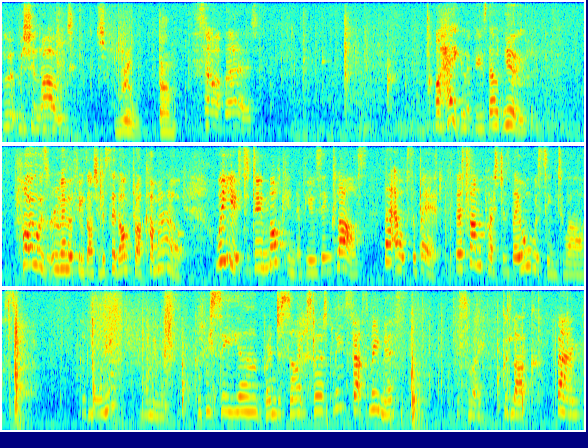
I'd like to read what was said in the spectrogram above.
We were at Mission Road. It's real dumb. So I've heard. I hate interviews, don't you? I always remember things I should have said after I come out. We used to do mock interviews in class. That helps a bit. There's some questions they always seem to ask. Good morning. Morning, miss. Could we see uh, Brenda Sykes first, please? That's me, miss. This way. Good luck. Thanks.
